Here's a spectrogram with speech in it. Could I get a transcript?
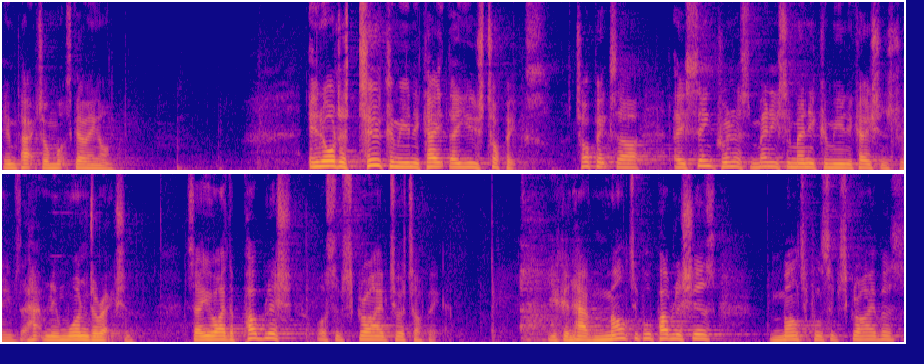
impact on what's going on. In order to communicate, they use topics. Topics are asynchronous many-to-many -many communication streams that happen in one direction. So you either publish or subscribe to a topic. You can have multiple publishers, multiple subscribers.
